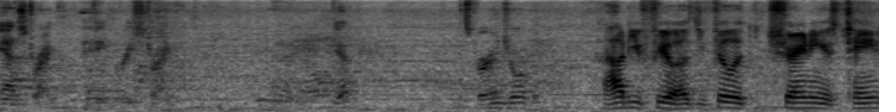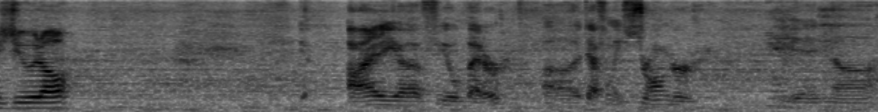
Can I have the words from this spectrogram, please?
and strength, increased strength. Yeah, it's very enjoyable. How do you feel? Do you feel that training has changed you at all? I uh, feel better, uh, definitely stronger Yeah. In uh,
